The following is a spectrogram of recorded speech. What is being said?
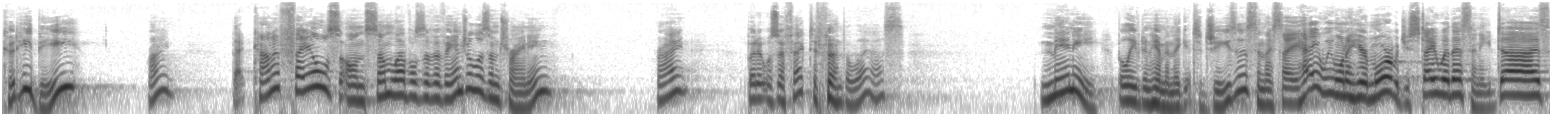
could he be? Right? That kind of fails on some levels of evangelism training, right? But it was effective nonetheless. Many believed in him, and they get to Jesus and they say, Hey, we want to hear more. Would you stay with us? And he does.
